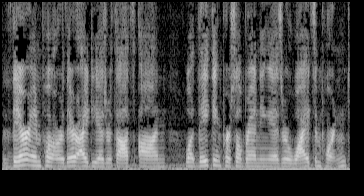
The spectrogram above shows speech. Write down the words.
their input or their ideas or thoughts on what they think personal branding is or why it's important.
